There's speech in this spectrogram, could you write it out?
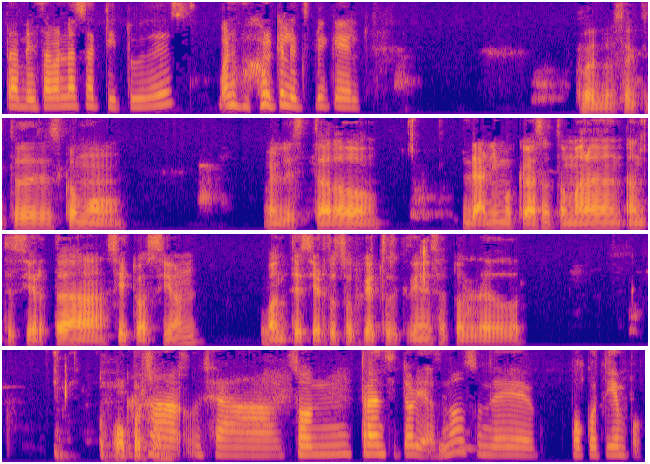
también estaban las actitudes. Bueno, mejor que lo explique él. Pues las actitudes es como el estado de ánimo que vas a tomar ante cierta situación o ante ciertos objetos que tienes a tu alrededor. O personas. Ajá, o sea, son transitorias, ¿no? Son de poco tiempo.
